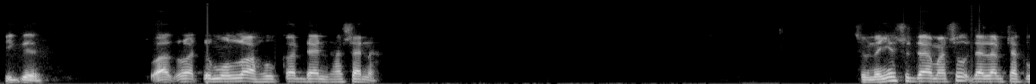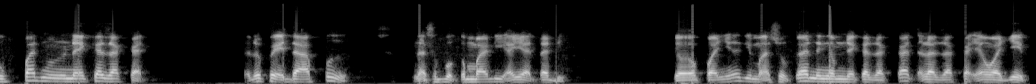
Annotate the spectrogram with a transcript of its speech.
Tiga. Wa'akratumullahu qardan hasanah. Sebenarnya sudah masuk dalam cakupan menunaikan zakat. Lalu faedah apa nak sebut kembali ayat tadi? Jawapannya dimasukkan dengan menaikan zakat adalah zakat yang wajib.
